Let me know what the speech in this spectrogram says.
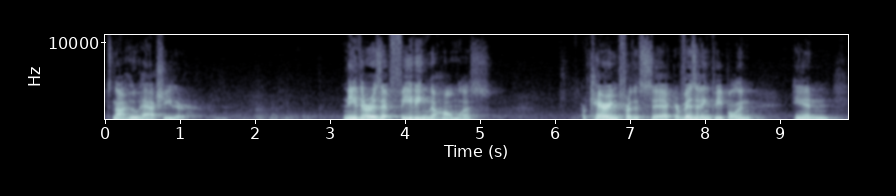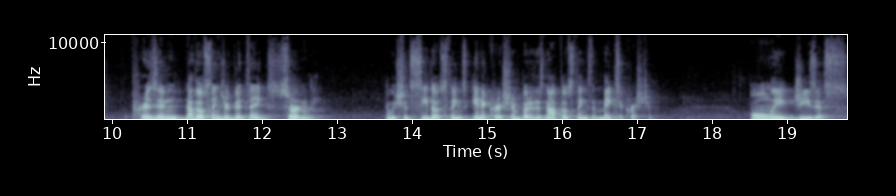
It's not Who hash either. Neither is it feeding the homeless or caring for the sick or visiting people in, in prison. Now, those things are good things, certainly. And we should see those things in a Christian, but it is not those things that makes a Christian. Only Jesus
